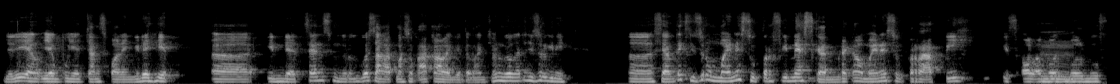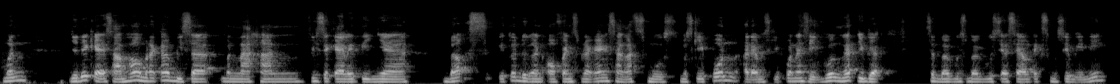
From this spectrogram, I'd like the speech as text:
Jadi yang yang punya chance paling gede hit. Eh, in that sense menurut gue sangat masuk akal gitu kan. Cuman gue ngerti justru gini. eh, Celtics justru mainnya super finesse kan. Mereka mainnya super rapih. It's all about Hmm. ball movement. Jadi kayak somehow mereka bisa menahan physicality-nya Bucks itu dengan offense mereka yang sangat smooth. Meskipun ada meskipunnya sih. Gue ngeliat juga sebagus-bagusnya Celtics musim ini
